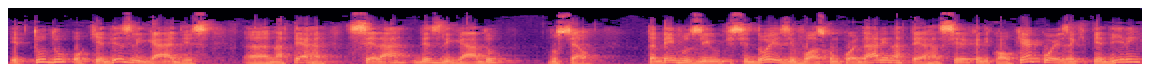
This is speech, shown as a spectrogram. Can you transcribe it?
e tudo o que desligardes uh, na terra será desligado no céu. Também vos digo que se dois de vós concordarem na terra acerca de qualquer coisa que pedirem,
